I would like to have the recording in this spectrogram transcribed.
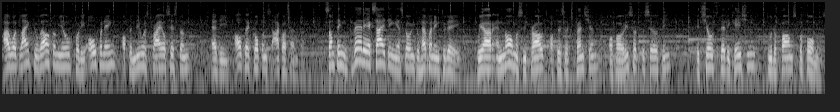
I would like to welcome you for the opening of the newest trial system at the Alltech Coppens Aqua Center. Something very exciting is going to happening today. We are enormously proud of this expansion of our research facility. It shows dedication to the farm's performance.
